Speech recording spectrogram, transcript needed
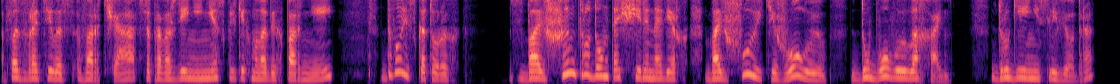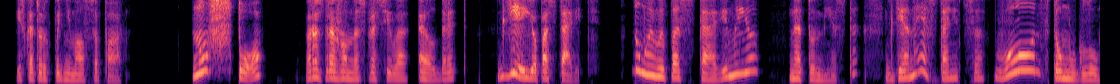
возвратилась ворча в сопровождении нескольких молодых парней, двое из которых с большим трудом тащили наверх большую тяжелую дубовую лохань, другие несли ведра, из которых поднимался пар. — Ну что? — раздраженно спросила Элдред. — Где ее поставить? — Думаю, мы поставим ее на то место, где она и останется, вон в том углу.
